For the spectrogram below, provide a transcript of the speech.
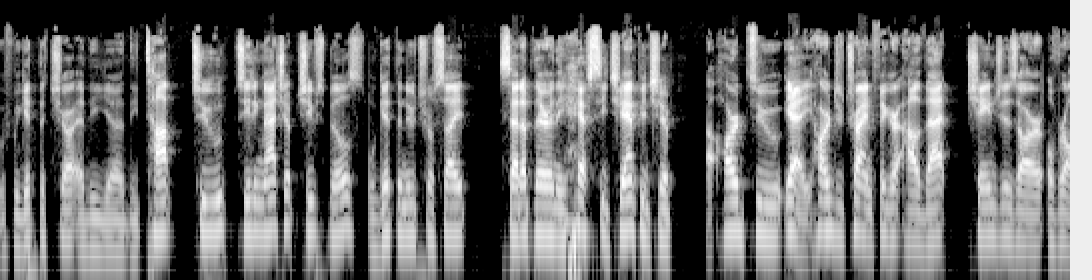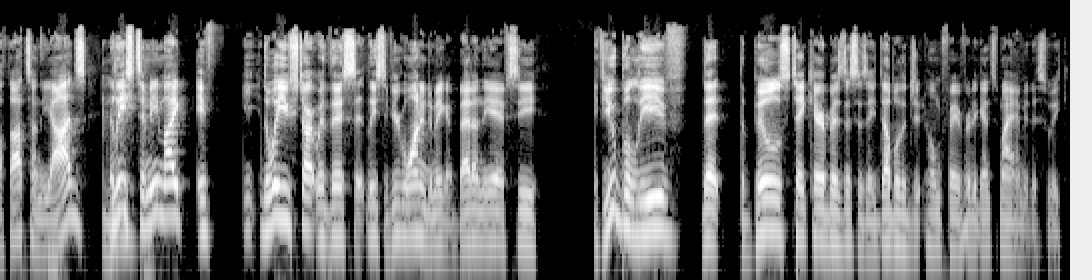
if we get the chart, the uh, the top two seeding matchup, Chiefs Bills, we'll get the neutral site set up there in the AFC Championship. Uh, hard to yeah, hard to try and figure out how that changes our overall thoughts on the odds. Mm-hmm. At least to me, Mike, if the way you start with this, at least if you're wanting to make a bet on the AFC, if you believe that the Bills take care of business as a double-digit home favorite against Miami this week.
